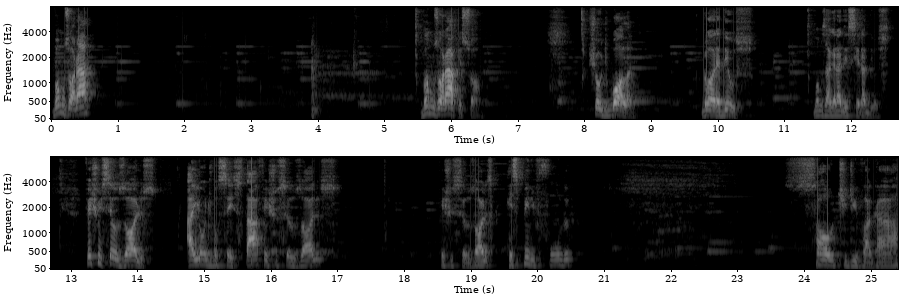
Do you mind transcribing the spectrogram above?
Vamos orar? Vamos orar, pessoal. Show de bola. Glória a Deus. Vamos agradecer a Deus. Feche os seus olhos aí onde você está. Feche os seus olhos. Feche os seus olhos. Respire fundo. Solte devagar.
